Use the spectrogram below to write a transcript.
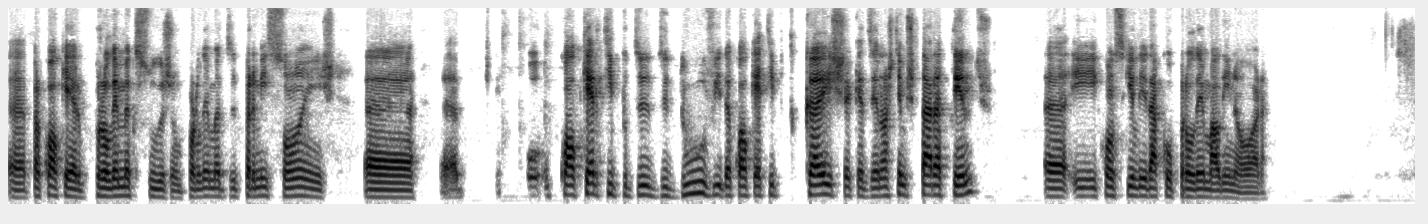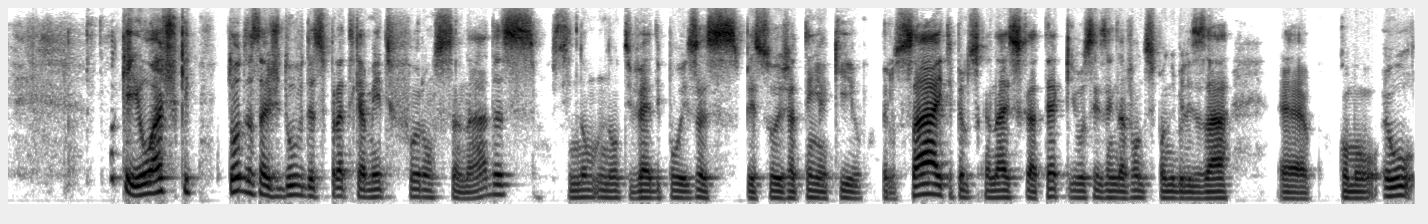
uh, para qualquer problema que surja, um problema de permissões, uh, qualquer tipo de, de, dúvida, qualquer tipo de queixa. Quer dizer, nós temos que estar atentos e conseguir lidar com o problema ali na hora. Ok, eu acho que todas as dúvidas praticamente foram sanadas. Se não, não tiver depois, as pessoas já têm aqui pelo site, pelos canais até que vocês ainda vão disponibilizar é, como eu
